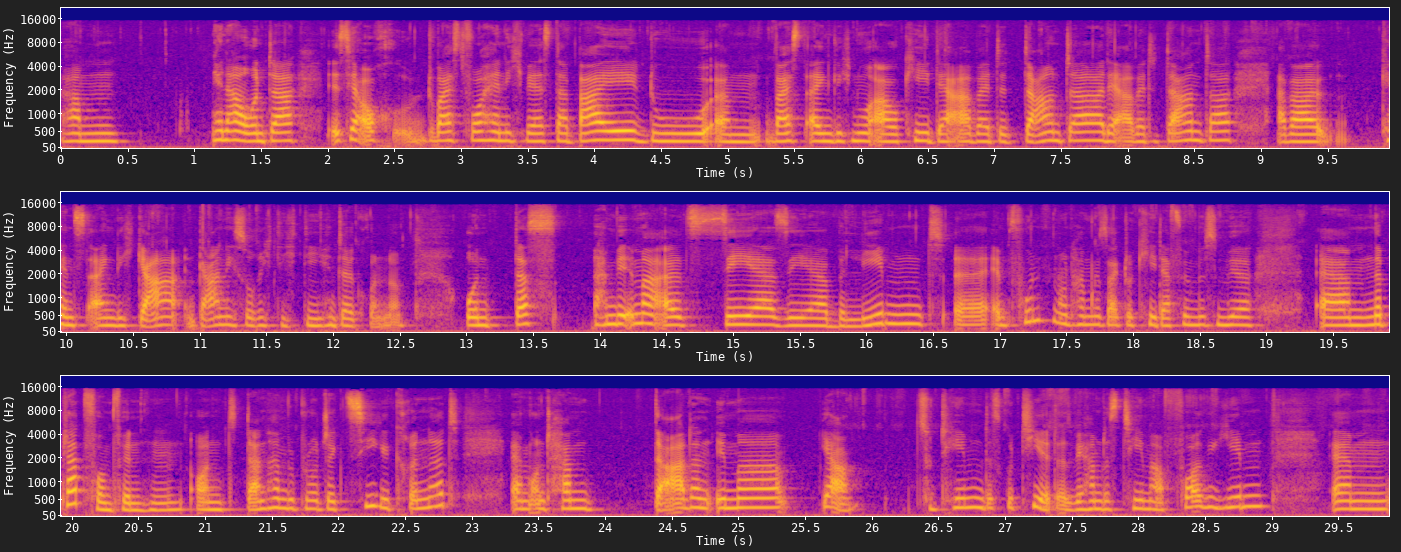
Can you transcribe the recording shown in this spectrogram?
Ähm, Genau, und da ist ja auch, du weißt vorher nicht, wer ist dabei, du ähm, weißt eigentlich nur, ah, okay, der arbeitet da und da, der arbeitet da und da, aber kennst eigentlich gar, gar nicht so richtig die Hintergründe. Und das haben wir immer als sehr, sehr belebend äh, empfunden und haben gesagt, okay, dafür müssen wir ähm, eine Plattform finden. Und dann haben wir Project C gegründet ähm, und haben da dann immer, ja, zu Themen diskutiert. Also wir haben das Thema vorgegeben, ähm,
